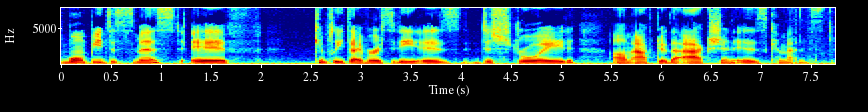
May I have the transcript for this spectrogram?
won't be dismissed if complete diversity is destroyed um, after the action is commenced.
